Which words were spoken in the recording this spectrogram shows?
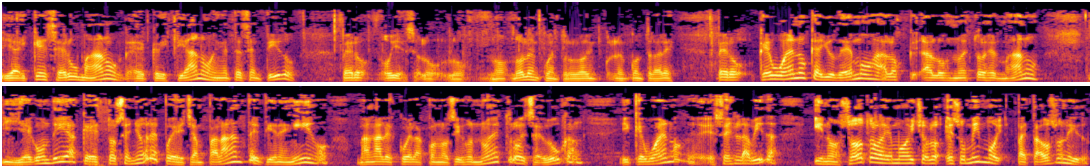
y hay que ser humanos eh, cristianos en este sentido pero oye lo, lo- no, no lo encuentro lo, en- lo encontraré. Pero qué bueno que ayudemos a los a los nuestros hermanos. Y llega un día que estos señores pues echan para adelante tienen hijos van a la escuela con los hijos nuestros y se educan. Y qué bueno esa es la vida. Y nosotros hemos hecho eso mismo para Estados Unidos.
